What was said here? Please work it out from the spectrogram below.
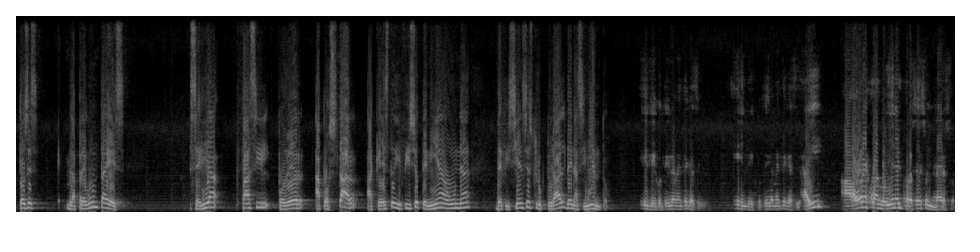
Entonces, la pregunta es, ¿sería fácil poder apostar a que este edificio tenía una deficiencia estructural de nacimiento? Indiscutiblemente que sí. Indiscutiblemente que sí. Ahí, ahora es cuando viene el proceso inverso.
